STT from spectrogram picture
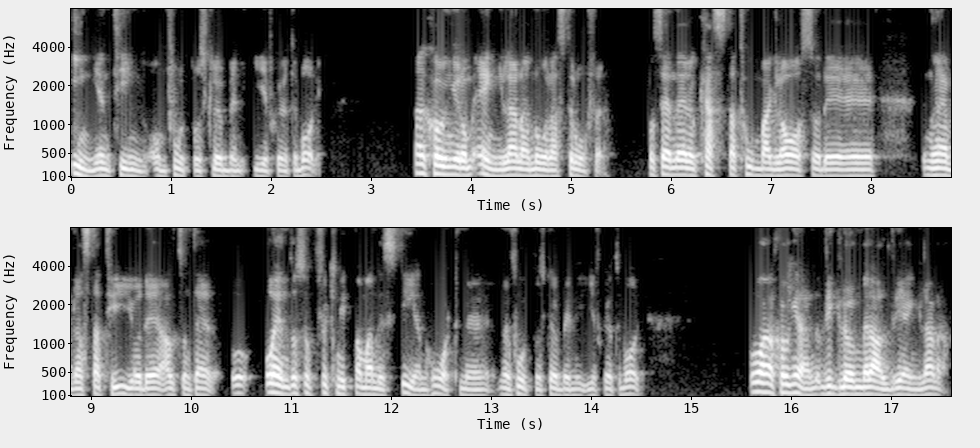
ingenting om fotbollsklubben IFK Göteborg. Han sjunger om änglarna några strofer. Och sen är det att kasta tomma glas och det är någon jävla staty och det är allt sånt där. Och, och ändå så förknippar man det stenhårt med, med fotbollsklubben IFK Göteborg. Och han sjunger han, vi glömmer aldrig änglarna.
